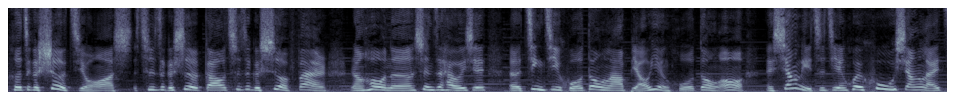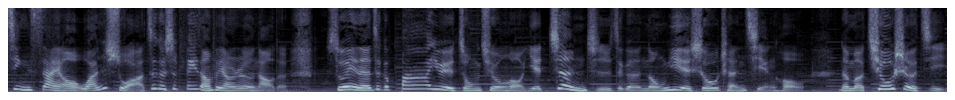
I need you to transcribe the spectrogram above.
喝这个社酒啊，吃这个社糕，吃这个社饭，然后呢，甚至。还有一些呃竞技活动啦、表演活动哦，乡里之间会互相来竞赛哦、玩耍，这个是非常非常热闹的。所以呢，这个八月中秋哦，也正值这个农业收成前后，那么秋社祭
